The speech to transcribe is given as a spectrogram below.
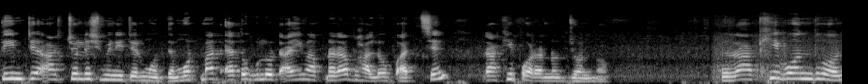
তিনটে আটচল্লিশ মিনিটের মধ্যে। মোটমাট এতগুলো টাইম আপনারা ভালো পাচ্ছেন রাখি পরানোর জন্য। রাখি বন্ধন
